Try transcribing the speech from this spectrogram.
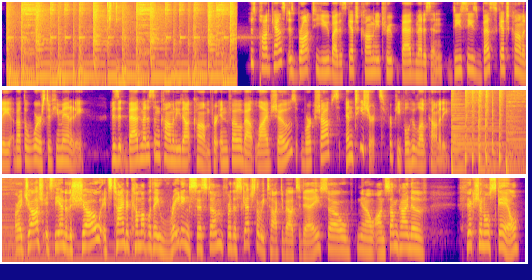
This podcast is brought to you by the sketch comedy troupe Bad Medicine, DC's best sketch comedy about the worst of humanity. Visit badmedicinecomedy.com for info about live shows, workshops, and t shirts for people who love comedy. All right, Josh, it's the end of the show. It's time to come up with a rating system for the sketch that we talked about today. So, you know, on some kind of fictional scale,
